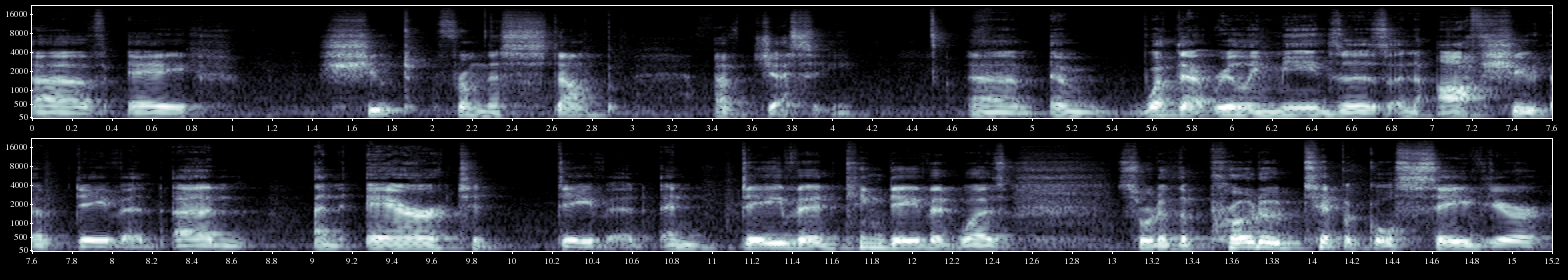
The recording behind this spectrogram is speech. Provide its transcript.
of a shoot from the stump of Jesse. Um, and what that really means is an offshoot of David, an, an heir to David. And David, King David, was sort of the prototypical savior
